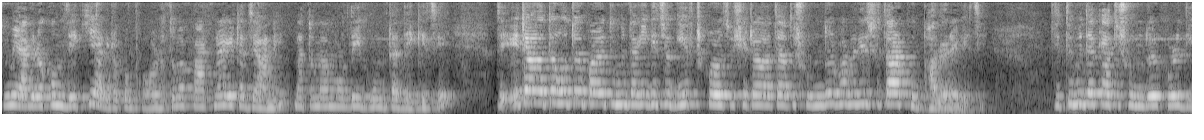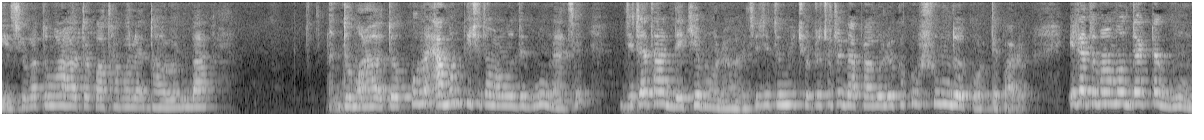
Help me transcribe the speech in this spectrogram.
তুমি একরকম দেখি, একরকম করো তোমার পার্টনার এটা জানে বা তোমার মধ্যে এই গুণটা দেখেছে। যে এটা হয়তো হতে পারে তুমি তাকে কিছু গিফট করেছ, সেটা হয়তো এত সুন্দরভাবে দিয়েছ, তার খুব ভালো লেগেছে। যে তুমি তাকে এত সুন্দর করে দিয়েছ, বা তোমার হয়তো কথা বলার ধরন, বা তোমার হয়তো কোনো এমন কিছু তোমার মধ্যে গুণ আছে, যেটা তার দেখে মনে হয়েছে যে তুমি ছোট ছোট ব্যাপারগুলোকে খুব সুন্দর করতে পারো। এটা তোমার মধ্যে একটা গুণ,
